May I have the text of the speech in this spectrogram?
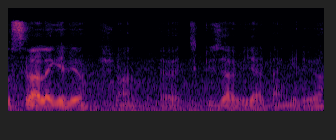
Israrla geliyor şu an. Evet güzel bir yerden geliyor.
